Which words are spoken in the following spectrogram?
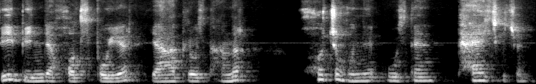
Би биендээ худал буяар яагаад гэвэл та нар хуучин хүний үйлдэл тайлж гэж байна.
